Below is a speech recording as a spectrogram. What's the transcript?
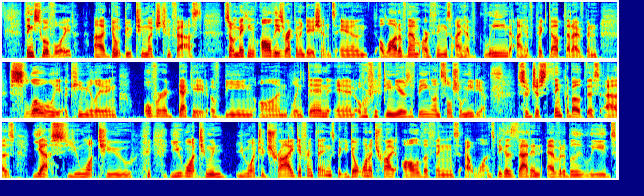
things to avoid uh, don't do too much too fast. So I'm making all these recommendations, and a lot of them are things I have gleaned, I have picked up that I've been slowly accumulating over a decade of being on LinkedIn and over 15 years of being on social media. So just think about this as yes, you want to you want to you want to try different things, but you don't want to try all of the things at once because that inevitably leads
